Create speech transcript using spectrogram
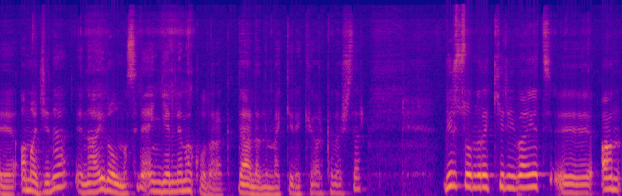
e, amacına e, nail olmasını engellemek olarak değerlendirmek gerekiyor arkadaşlar. Bir sonraki rivayet e, an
